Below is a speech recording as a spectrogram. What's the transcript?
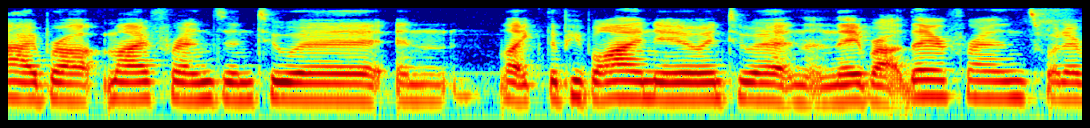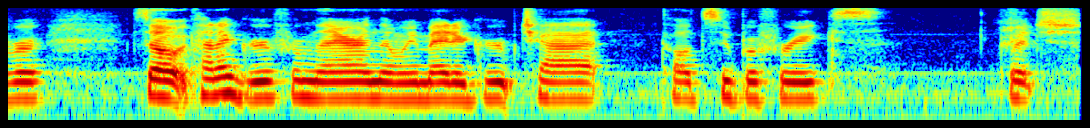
I brought my friends into it and like the people I knew into it and then they brought their friends, whatever. So it kind of grew from there and then we made a group chat called Super Freaks, which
